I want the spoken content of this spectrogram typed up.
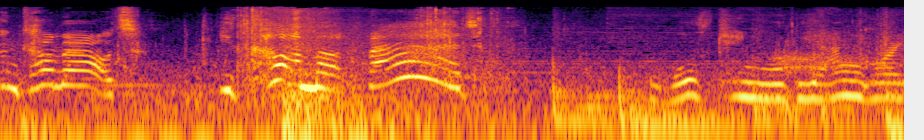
You can come out! You cut him up bad. The Wolf King will be angry.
